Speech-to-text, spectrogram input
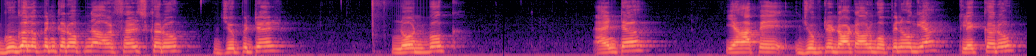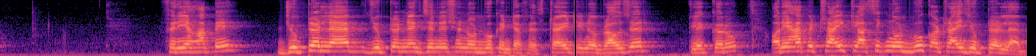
गूगल ओपन करो अपना और सर्च करो जुपिटर नोटबुक एंटर यहाँ पे जुपिटर डॉट ऑर्ग ओपन हो गया क्लिक करो। फिर यहाँ पे Jupyter lab Jupyter next generation notebook interface try in browser click करो। और यहाँ पे ट्राई क्लासिक नोटबुक और ट्राई जुपिटर लैब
